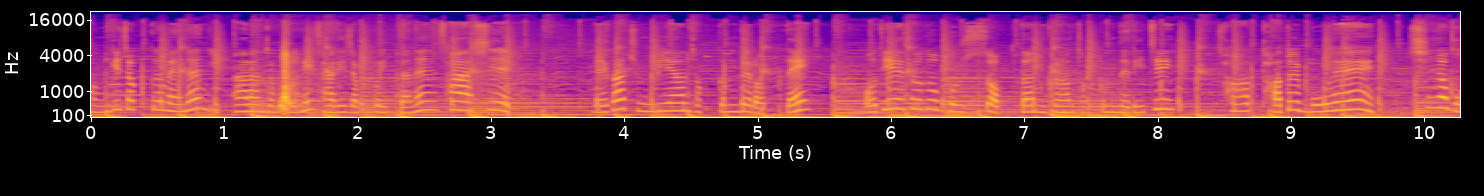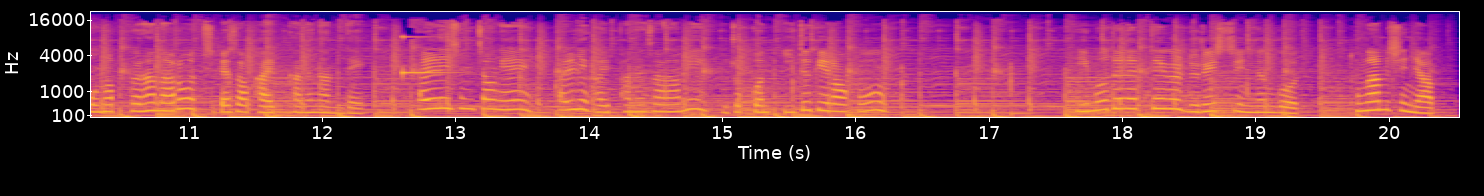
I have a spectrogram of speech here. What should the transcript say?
정기 적금에는 이파란 적금이 자리 잡고 있다는 사실. 내가 준비한 적금들 어때? 어디에서도 볼 수 없던 그런 적금들이지? 자, 다들 뭐해? 신협 온 어플 하나로 집에서 가입 가능한데 빨리 신청해. 빨리 가입하는 사람이 무조건 이득이라고. 이 모든 혜택을 누릴 수 있는 곳 동암신협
